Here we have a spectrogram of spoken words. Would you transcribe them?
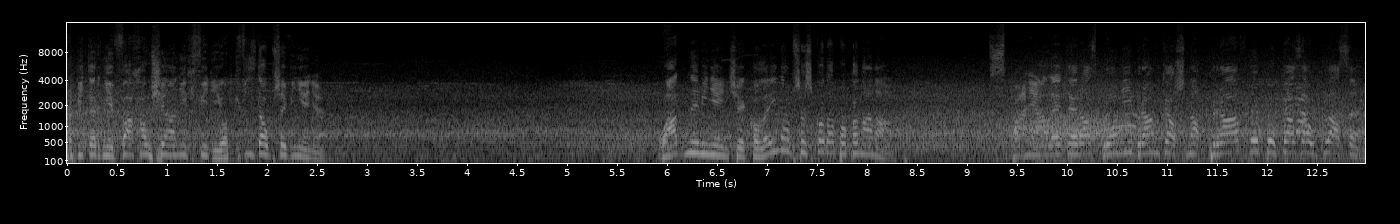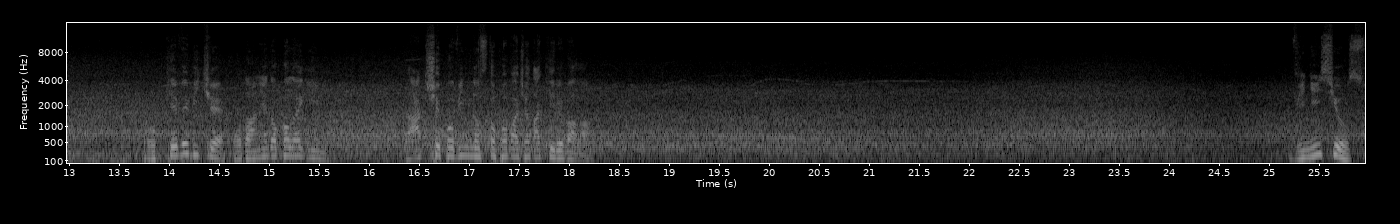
Arbiter nie wahał się ani chwili, odgwizdał przewinienie. Ładne minięcie, kolejna przeszkoda pokonana. Wspaniale teraz broni bramkarz, naprawdę pokazał klasę. Krótkie wybicie, podanie do kolegi. Tak się powinno stopować ataki rywala. Vinicius.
